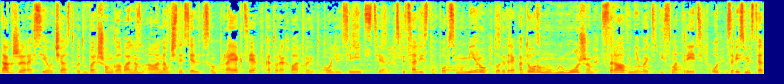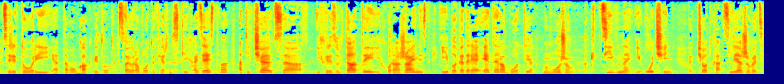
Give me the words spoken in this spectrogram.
также Россия участвует в большом глобальном а, научно-исследовательском проекте, который охватывает более 70 специалистов по всему миру, благодаря которому мы можем сравнивать и смотреть от, в зависимости от территории и от того, как ведут свою работу фермерские хозяйства, отличаются их результаты, их урожайность, и благодаря этой работе мы можем активно и очень четко отслеживать,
